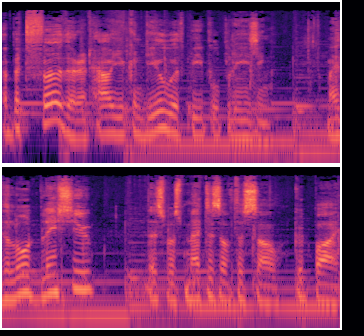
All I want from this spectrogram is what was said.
a bit further at how you can deal with people pleasing. May the Lord bless you. This was Matters of the Soul. Goodbye.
